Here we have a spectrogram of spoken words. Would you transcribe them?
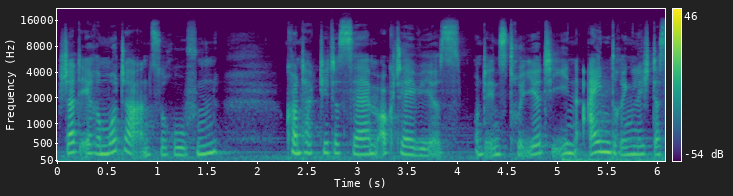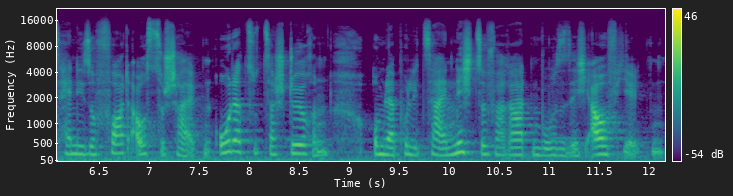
Statt ihre Mutter anzurufen, kontaktierte Sam Octavius und instruierte ihn eindringlich, das Handy sofort auszuschalten oder zu zerstören, um der Polizei nicht zu verraten, wo sie sich aufhielten.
